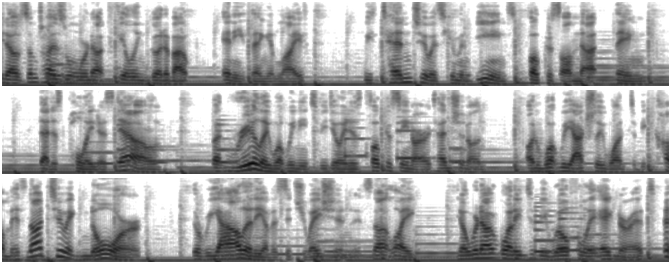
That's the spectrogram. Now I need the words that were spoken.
you know, sometimes when we're not feeling good about anything in life, we tend to, as human beings, focus on that thing that is pulling us down. But really, what we need to be doing is focusing our attention on on what we actually want to become. It's not to ignore the reality of a situation. It's not like, you know, we're not wanting to be willfully ignorant,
